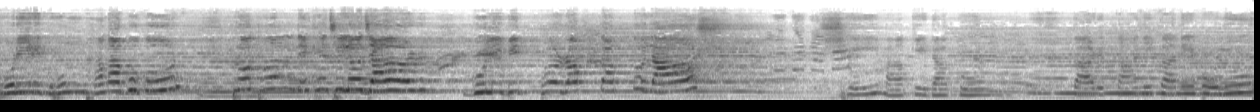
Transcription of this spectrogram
ভোরের ঘুম ভাঙা কুকুর প্রথম দেখেছিল যার গুলিবিদ্ধ রক্তাক্ত লাশ। সেই মাকে ডাকুন, তার কানে কানে বলুন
